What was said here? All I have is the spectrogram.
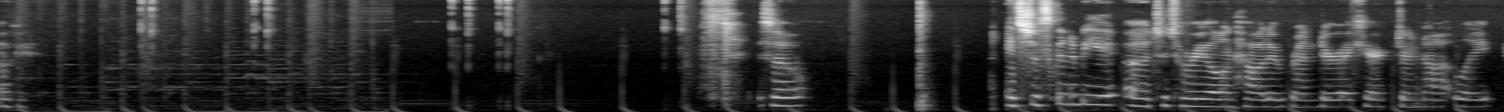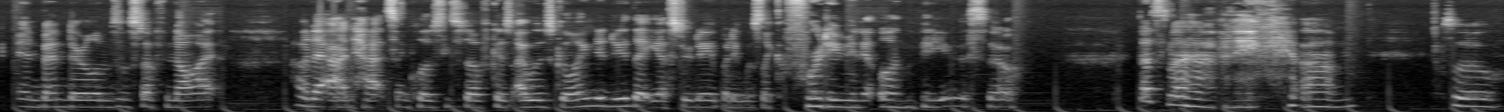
Okay. So it's just going to be a tutorial on how to render a character, not like, and bend their limbs and stuff, not how to add hats and clothes and stuff, because I was going to do that yesterday, but it was like a 40 minute long video, so that's not happening. Um, so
